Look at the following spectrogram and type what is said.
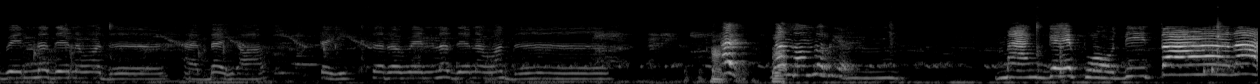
වෙන්න දෙනවද හැබැයි හාට ඉස්සර වෙන්න දෙනවද මගේ පොඩි තාරා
